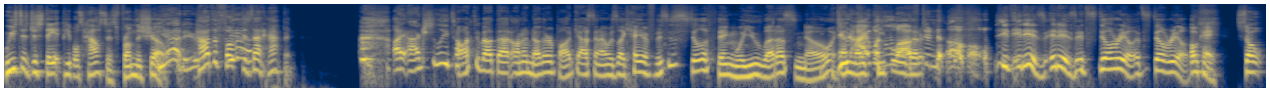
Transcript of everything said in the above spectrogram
We used to just stay at people's houses from the show. Yeah, dude. How the fuck yeah. does that happen? I actually talked about that on another podcast, and I was like, "Hey, if this is still a thing, will you let us know?" Dude, and like, I would love are, to know. It, it is. It is. It's still real. It's still real. Okay, so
